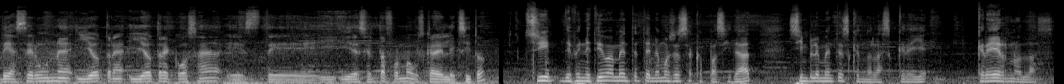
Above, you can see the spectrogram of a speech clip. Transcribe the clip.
de hacer una y otra y otra cosa, este, y, y de cierta forma buscar el éxito? Sí, definitivamente tenemos esa capacidad. Simplemente es que no las cree, creérnoslas,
